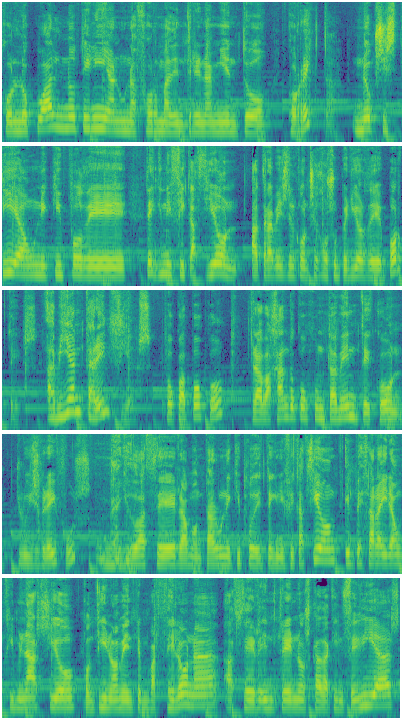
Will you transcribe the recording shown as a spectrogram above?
con lo cual no tenían una forma de entrenamiento correcta. No existía un equipo de tecnificación a través del Consejo Superior de Deportes. Habían carencias. Poco a poco, trabajando conjuntamente con Luis Breifus, me ayudó a hacer a montar un equipo de tecnificación, empezar a ir a un gimnasio continuamente en Barcelona, hacer entrenos cada 15 días.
